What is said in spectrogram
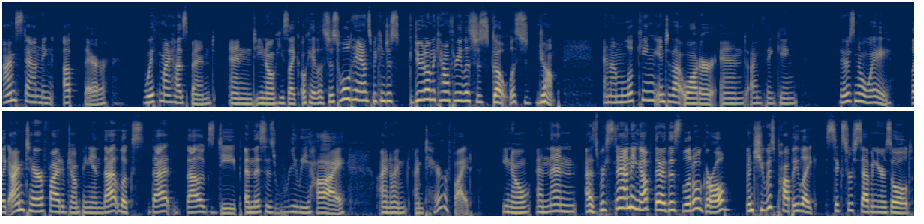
I'm standing mm. up there with my husband and you know he's like okay let's just hold hands we can just do it on the count of three let's just go let's just jump and I'm looking into that water and I'm thinking, there's no way. Like I'm terrified of jumping in. That looks that that looks deep and this is really high and I'm I'm terrified. You know, and then as we're standing up there this little girl and she was probably like 6 or 7 years old.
